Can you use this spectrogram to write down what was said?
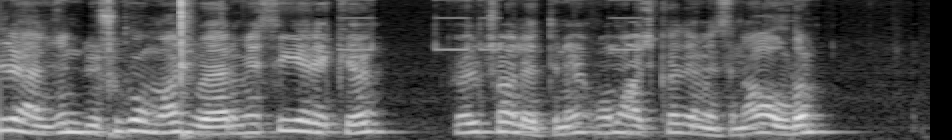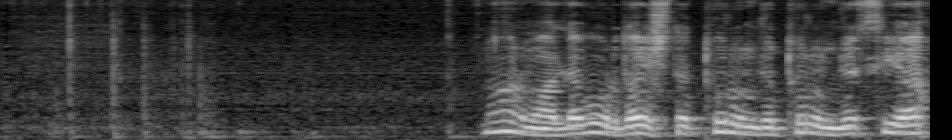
Direncin düşük ohmaj vermesi gerekiyor. Ölçü aletini ohmaj kademesine aldım. Normalde burada işte turuncu turuncu siyah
